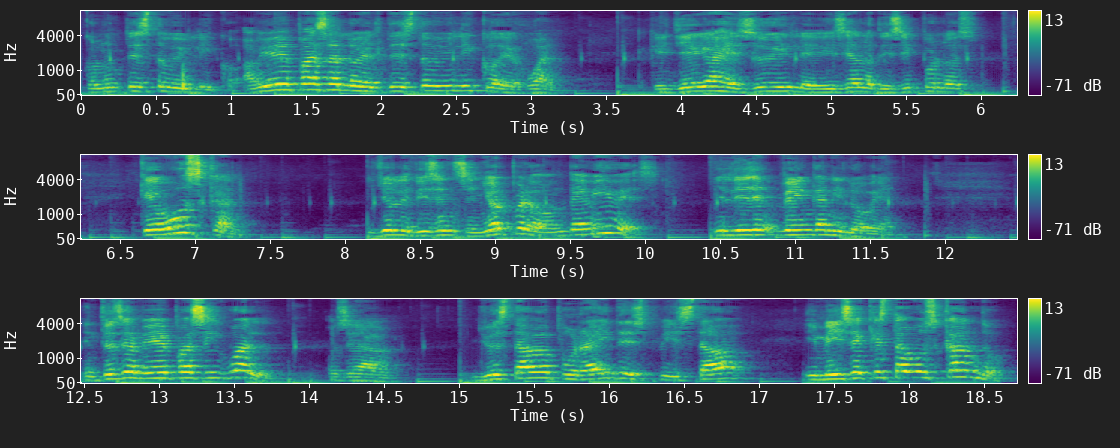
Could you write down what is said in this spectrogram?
con un texto bíblico. A mí me pasa lo del texto bíblico de Juan, que llega Jesús y le dice a los discípulos, ¿qué buscan? Ellos le dicen, Señor, pero ¿dónde vives? Y él dice, vengan y lo vean. Entonces a mí me pasa igual. O sea, yo estaba por ahí despistado y me dice, ¿qué está buscando?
